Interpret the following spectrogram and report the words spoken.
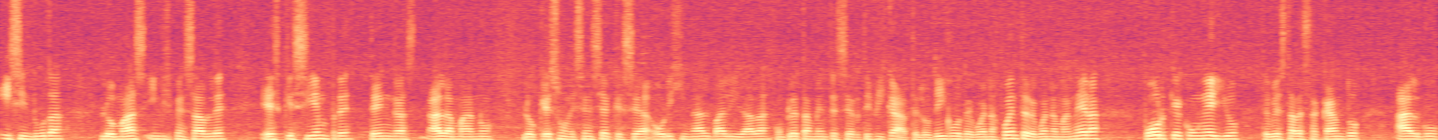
Y sin duda lo más indispensable es que siempre tengas a la mano lo que es una licencia que sea original, validada, completamente certificada. Te lo digo de buena fuente, de buena manera, porque con ello te voy a estar destacando algo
